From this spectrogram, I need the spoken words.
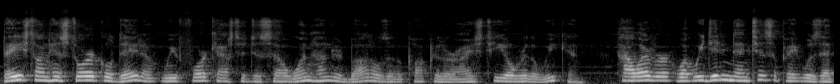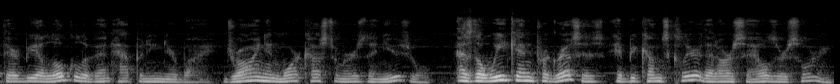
Based on historical data, we've forecasted to sell 100 bottles of a popular iced tea over the weekend. However, what we didn't anticipate was that there'd be a local event happening nearby, drawing in more customers than usual. As the weekend progresses, it becomes clear that our sales are soaring.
